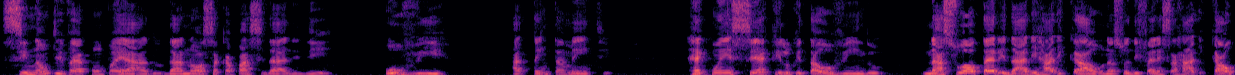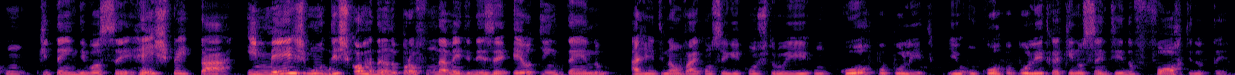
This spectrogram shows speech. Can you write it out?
se não tiver acompanhado da nossa capacidade de ouvir atentamente, reconhecer aquilo que está ouvindo na sua alteridade radical, na sua diferença radical com que tem de você, respeitar e mesmo discordando profundamente, dizer eu te entendo, a gente não vai conseguir construir um corpo político. E um corpo político aqui no sentido forte do termo.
